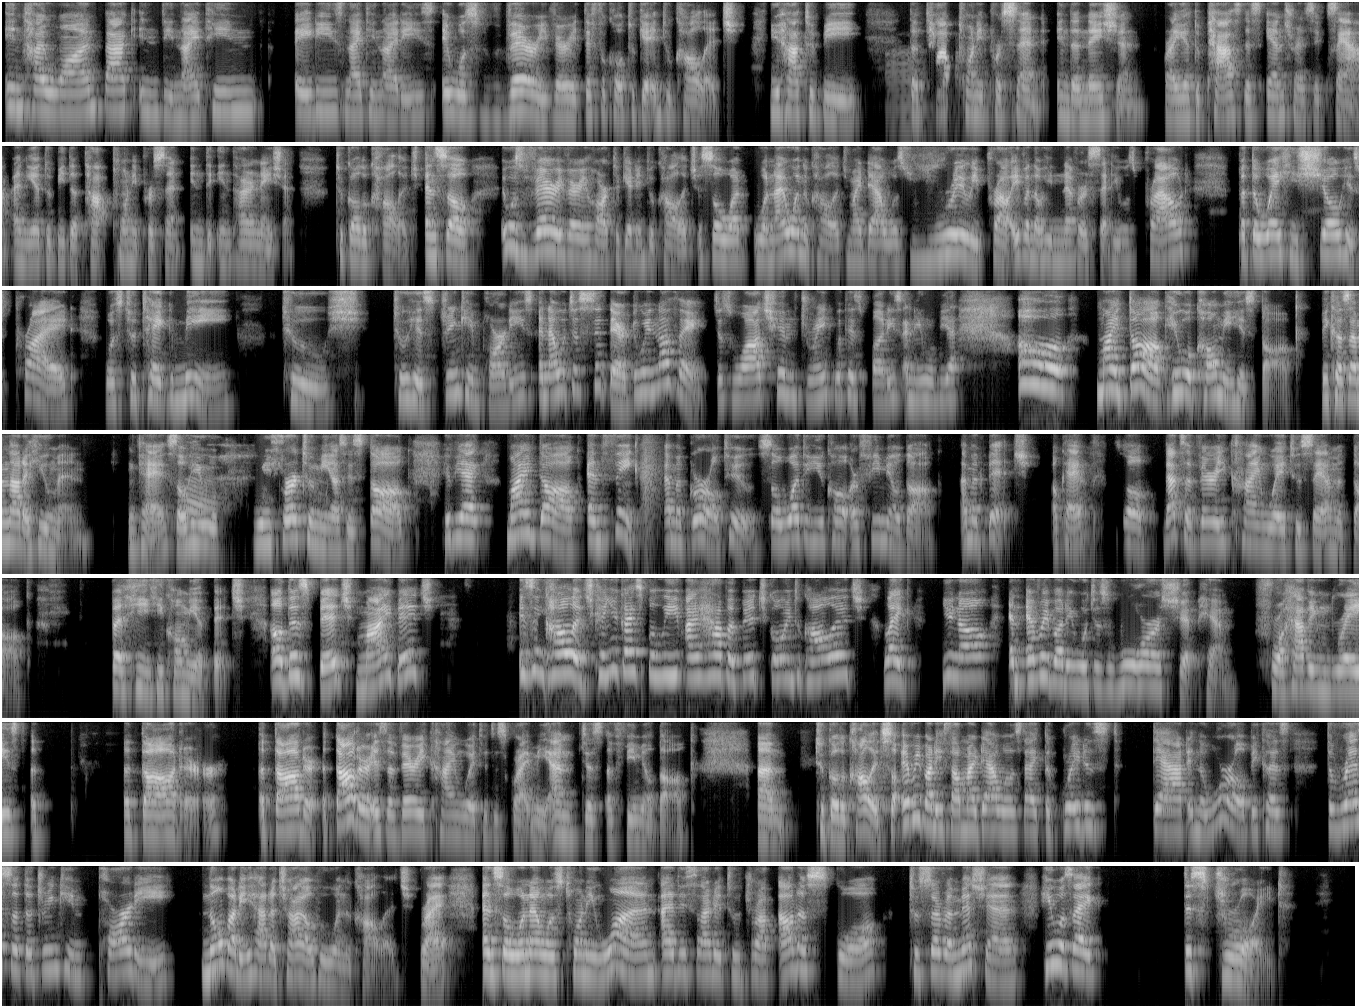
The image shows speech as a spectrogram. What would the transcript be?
in Taiwan back in the 1980s 1990s it was very very difficult to get into college. You had to be the top 20% in the nation, right? You have to pass this entrance exam and you have to be the top 20% in the entire nation to go to college. And so it was very, very hard to get into college. So what when I went to college, my dad was really proud, even though he never said he was proud. But the way he showed his pride was to take me to to his drinking parties and I would just sit there doing nothing, just watch him drink with his buddies and he would be like, "Oh, my dog, he will call me his dog because I'm not a human. Okay. So he will refer to me as his dog. He'll be like, my dog, and think I'm a girl too. So what do you call a female dog? I'm a bitch. Okay. Yeah. So that's a very kind way to say I'm a dog. But he he called me a bitch. Oh, this bitch, my bitch, is in college. Can you guys believe I have a bitch going to college? Like, you know, and everybody will just worship him for having raised a, a daughter a daughter a daughter is a very kind way to describe me. I'm just a female dog um, to go to college. So everybody thought my dad was like the greatest dad in the world because the rest of the drinking party nobody had a child who went to college right? And so when i was 21 i decided to drop out of school to serve a mission. He was like destroyed.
